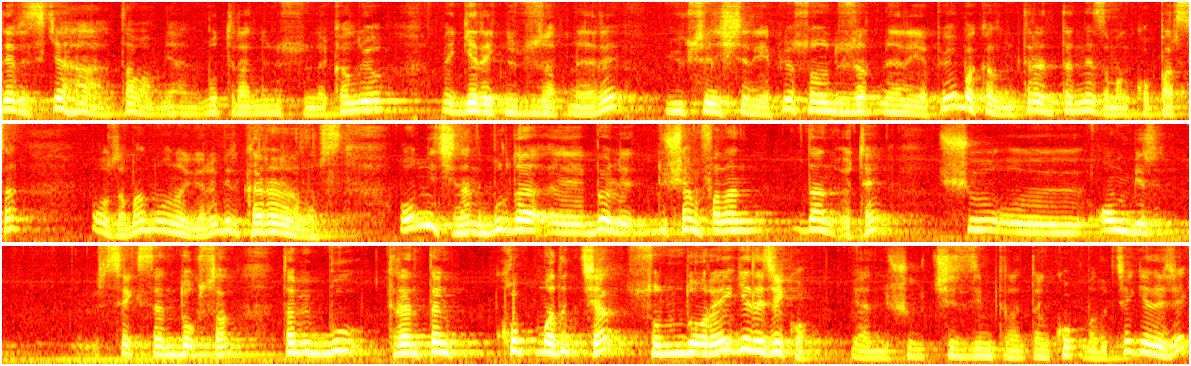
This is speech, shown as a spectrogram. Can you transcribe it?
Deriz ki ha tamam yani bu trendin üstünde kalıyor ve gerekli düzeltmeleri, yükselişleri yapıyor. Sonra düzeltmeleri yapıyor. Bakalım trendten ne zaman koparsa o zaman ona göre bir karar alırız. Onun için hani burada e, böyle düşen falandan öte şu e, 11 80 90 tabi bu trendten kopmadıkça sonunda oraya gelecek o. Yani şu çizdiğim trendten kopmadıkça gelecek.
